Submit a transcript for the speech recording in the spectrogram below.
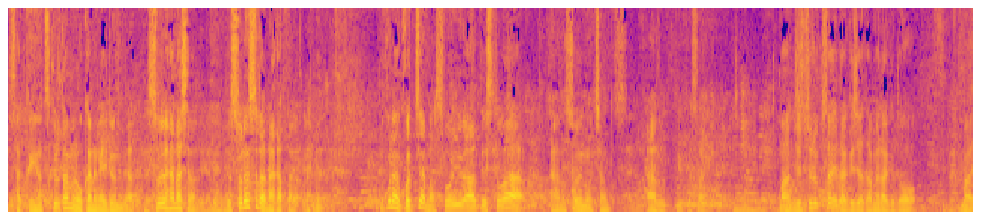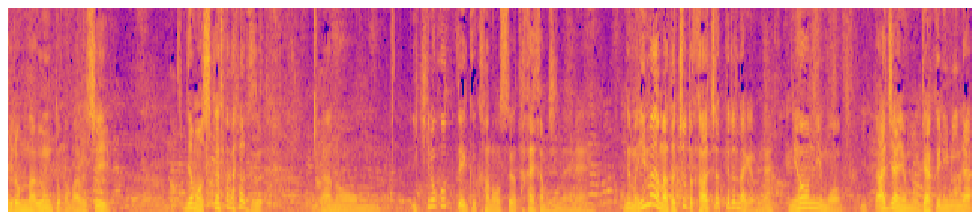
作品を作るためのお金がいるんであってそういう話なんだよねでそれすらなかったわけ。と ころがこっちはまあそういうアーティストはあのそういうのをちゃんとあるっていうかさ、うん。まあ、実力さえだけじゃだめだけど、まあ、いろんな運とかもあるしでも少なからずあの生き残っていく可能性は高いかもしれないね。でも今はまたちょっと変わっちゃってるんだけどね。日本にもアジアにも逆にみんな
